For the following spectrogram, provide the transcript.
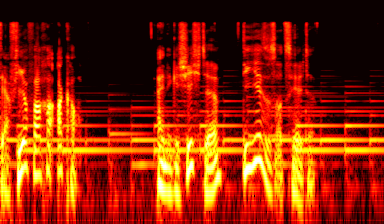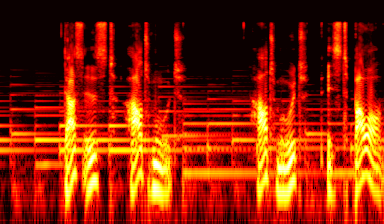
Der vierfache Acker. Eine Geschichte, die Jesus erzählte. Das ist Hartmut. Hartmut ist Bauer.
